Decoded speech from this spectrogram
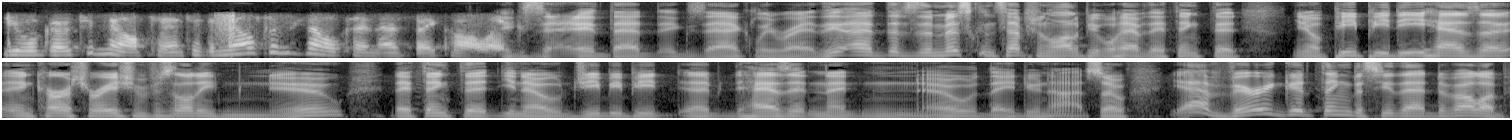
You will go to Milton, to the Milton Hilton, as they call it. Exactly, that exactly right. Uh, That's the misconception a lot of people have. They think that you know PPD has an incarceration facility. No, they think that you know GBP uh, has it, and they, no, they do not. So yeah, very good thing to see that develop.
